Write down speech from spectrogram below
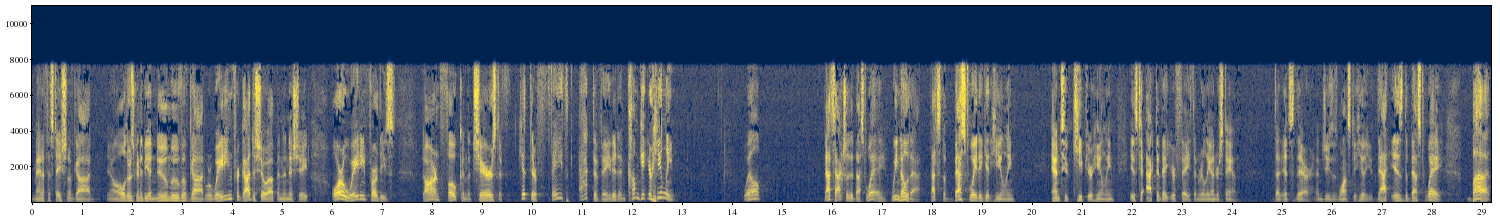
manifestation of God, you know, oh, there's going to be a new move of God. We're waiting for God to show up and initiate, or waiting for these darn folk in the chairs to get their faith activated and come get your healing. Well, that's actually the best way. We know that. That's the best way to get healing and to keep your healing is to activate your faith and really understand that it's there and Jesus wants to heal you. That is the best way. But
